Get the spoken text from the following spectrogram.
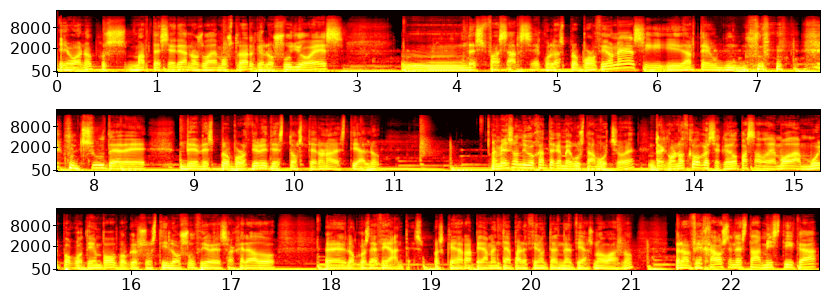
Y bueno, pues Marte Seria nos va a demostrar que lo suyo es Mm, desfasarse con las proporciones y, darte un, chute de, desproporción y testosterona bestial, ¿no? A mí es un dibujante que me gusta mucho, ¿eh? Reconozco que se quedó pasado de moda muy poco tiempo porque su estilo sucio y exagerado, eh, lo que os decía antes, pues que rápidamente aparecieron tendencias nuevas, ¿no? Pero fijaos en esta mística,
